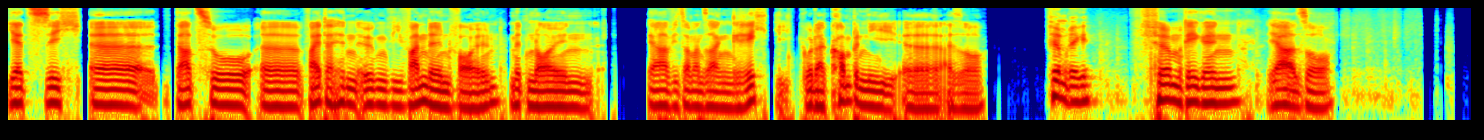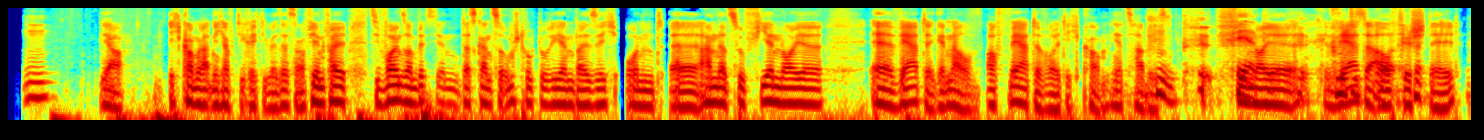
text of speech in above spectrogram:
jetzt sich äh, dazu äh, weiterhin irgendwie wandeln wollen mit neuen, ja, wie soll man sagen, Richtlinien oder Company, äh, also Firmenregeln. Firmenregeln, ja, so. Mhm. Ja, ich komme gerade nicht auf die richtige Übersetzung. Auf jeden Fall, sie wollen so ein bisschen das Ganze umstrukturieren bei sich und äh, haben dazu vier neue äh, Werte, genau, auf Werte wollte ich kommen. Jetzt habe ich vier neue Werte Wort. aufgestellt.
